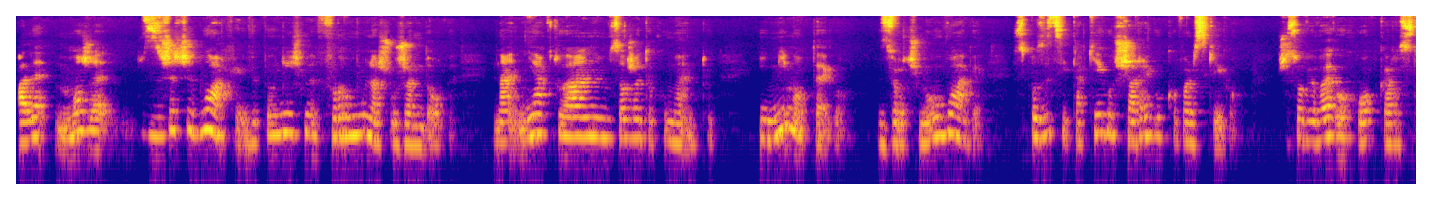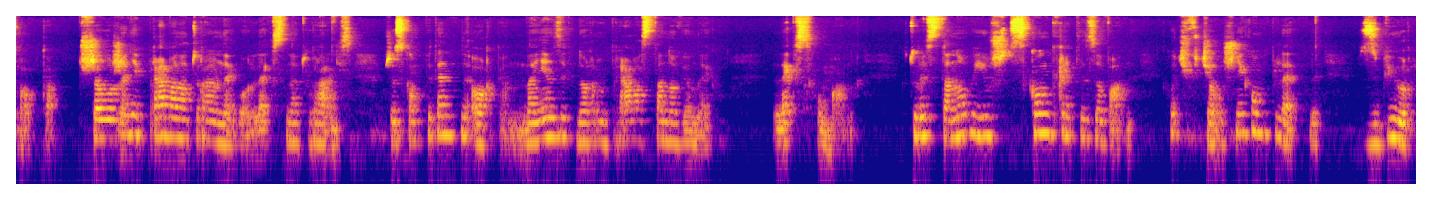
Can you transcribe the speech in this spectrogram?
Ale może z rzeczy błahej wypełniliśmy formularz urzędowy na nieaktualnym wzorze dokumentu i mimo tego zwróćmy uwagę, z pozycji takiego szarego Kowalskiego, przysłowiowego chłopka roztropka, przełożenie prawa naturalnego, lex naturalis, przez kompetentny organ na język norm prawa stanowionego, lex humana, który stanowi już skonkretyzowany, choć wciąż niekompletny, zbiór,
